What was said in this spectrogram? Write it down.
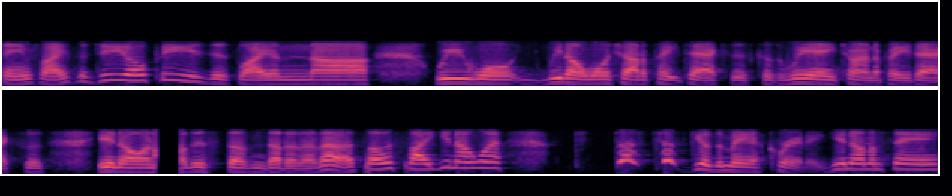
seems like the GOP is just like, nah, we won't, we don't want y'all to pay taxes because we ain't trying to pay taxes, you know, and all this stuff and da da da da. So it's like, you know what? Just just give the man credit. You know what I'm saying?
